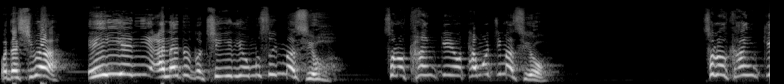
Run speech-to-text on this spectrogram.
私は永遠にあなたとちぎりを結びますよ。その関係を保ちますよ。その関係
